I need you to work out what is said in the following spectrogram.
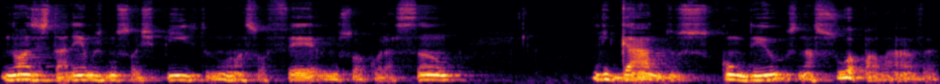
nós estaremos num só espírito, numa só fé, num só coração, ligados com Deus na Sua palavra,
